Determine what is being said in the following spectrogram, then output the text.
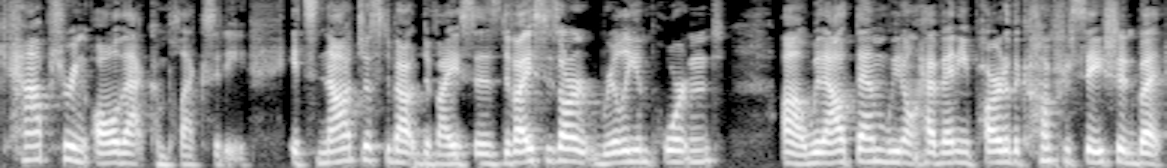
capturing all that complexity. It's not just about devices. Devices are really important. Uh, without them, we don't have any part of the conversation, but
